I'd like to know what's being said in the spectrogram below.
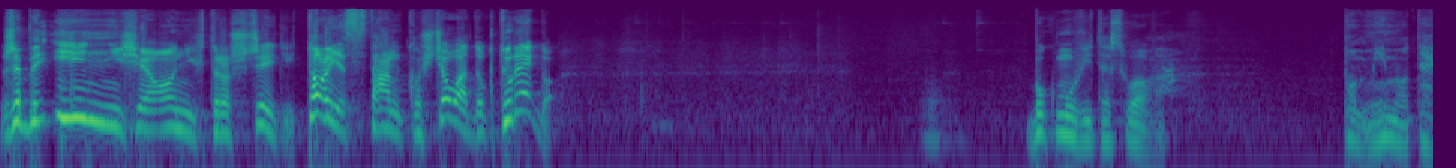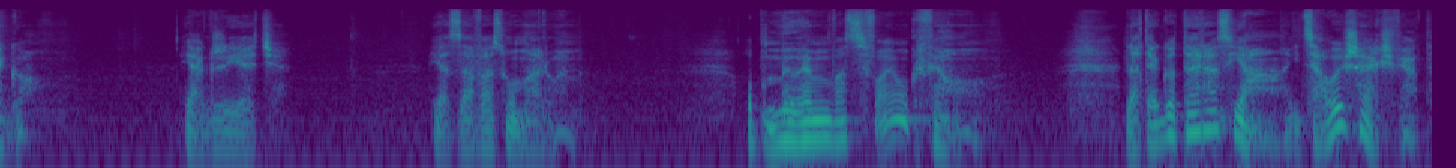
żeby inni się o nich troszczyli. To jest stan Kościoła, do którego Bóg mówi te słowa. Pomimo tego, jak żyjecie, ja za was umarłem. Obmyłem was swoją krwią. Dlatego teraz ja i cały wszechświat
